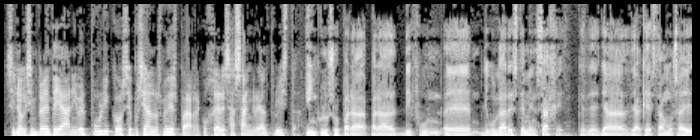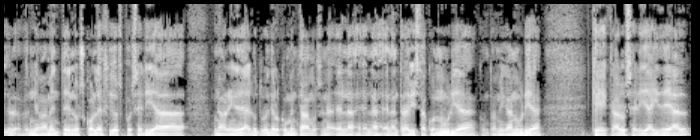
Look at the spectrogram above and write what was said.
sino que simplemente ya a nivel público se pusieran los medios para recoger esa sangre altruista. incluso para, para eh, divulgar este mensaje, que ya, ya que estamos ahí, nuevamente en los colegios, pues sería una gran idea. El otro día lo comentábamos en la, en la- en la- en la entrevista con Nuria, con tu amiga Nuria, que claro, sería ideal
